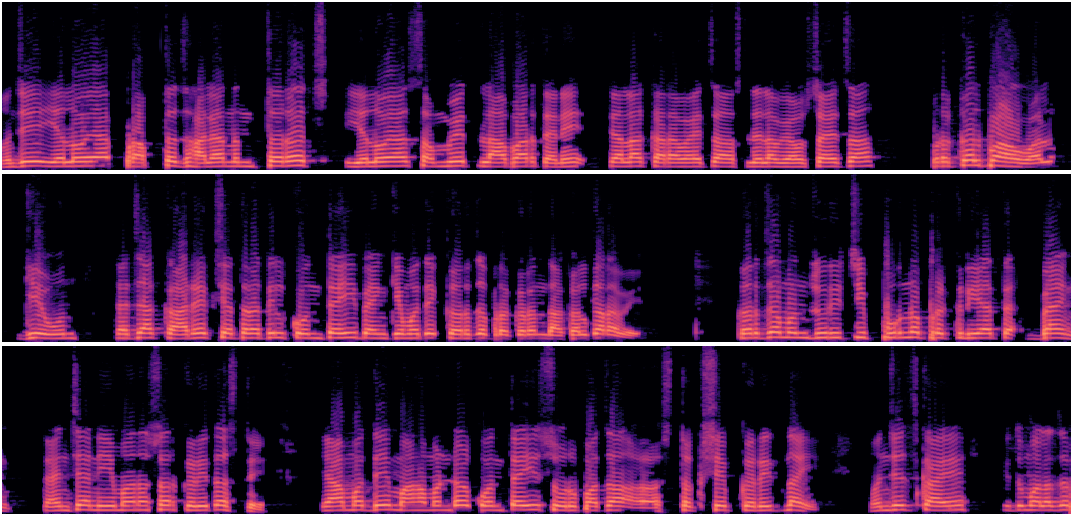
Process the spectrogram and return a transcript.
म्हणजे एलओया प्राप्त झाल्यानंतरच एलओया समवेत लाभार्थ्याने त्याला करावायचा असलेला व्यवसायाचा प्रकल्प अहवाल घेऊन त्याच्या कार्यक्षेत्रातील कोणत्याही बँकेमध्ये कर्ज प्रकरण दाखल करावे. कर्ज मंजुरीची पूर्ण प्रक्रिया बँक त्यांच्या नियमानुसार करीत असते. यामध्ये महामंडळ कोणत्याही स्वरूपाचा हस्तक्षेप करीत नाही. म्हणजेच काय आहे, की तुम्हाला जर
